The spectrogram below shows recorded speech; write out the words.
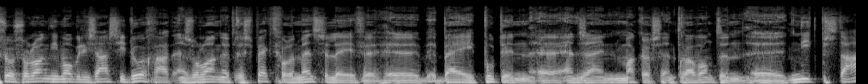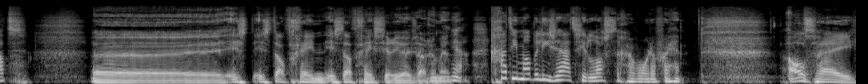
Zo, zolang die mobilisatie doorgaat en zolang het respect voor een mensenleven eh, bij Poetin eh, en zijn makkers en trawanten eh, niet bestaat, eh, is, is, dat geen, is dat geen serieus argument. Ja. Gaat die mobilisatie lastiger worden voor hem? Als hij,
